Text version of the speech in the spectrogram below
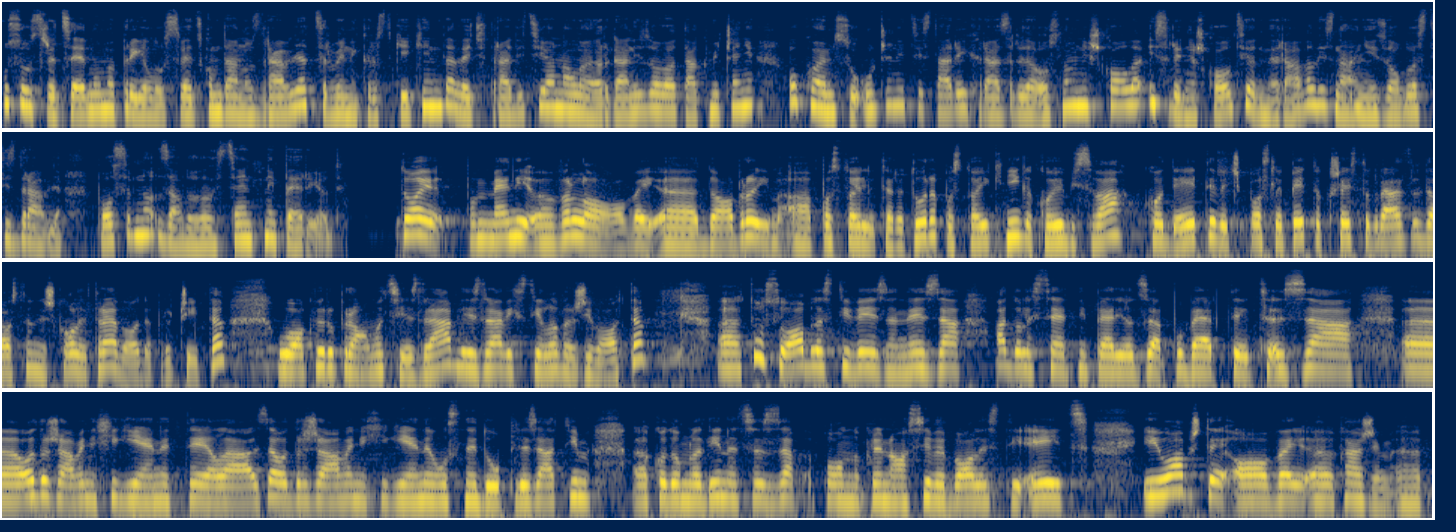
U susret 7. aprilu, Svetskom danu zdravlja, Crveni krst Kikinda već tradicionalno je organizovao takmičenje u kojem su učenici starijih razreda osnovnih škola i srednjoškolci odmeravali znanje iz oblasti zdravlja, posebno za adolescentni period. To je po meni e, vrlo ovaj, e, dobro, ima, postoji literatura, postoji knjiga koju bi svako dete već posle petog, šestog razreda osnovne škole trebao da pročita u okviru promocije zdravlja i zdravih stilova života. E, to su oblasti vezane za adolescentni period, za pubertet, za održavanje higijene tela, za održavanje higijene usne duplje, zatim kod omladinaca za polno prenosive bolesti AIDS, i uopšte, ovaj, e, kažem, e,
